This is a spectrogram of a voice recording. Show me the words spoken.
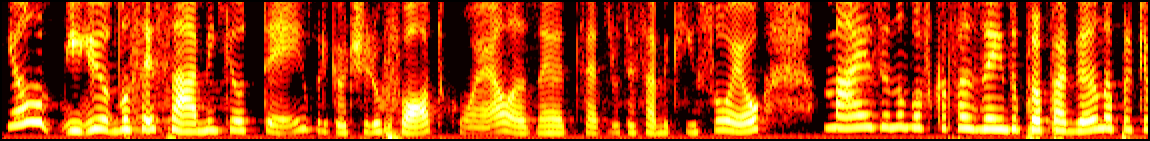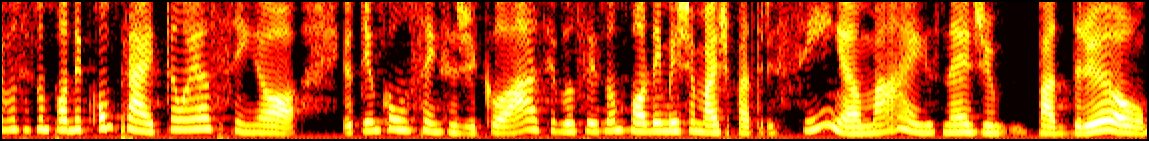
E, eu, e vocês sabem que eu tenho, porque eu tiro foto com elas, né, etc. Vocês sabem quem sou eu. Mas eu não vou ficar fazendo propaganda porque vocês não podem comprar. Então é assim, ó. Eu tenho consciência de classe, vocês não podem me chamar de patricinha mais, né? De padrão,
